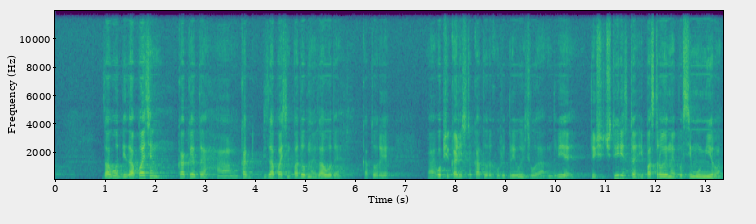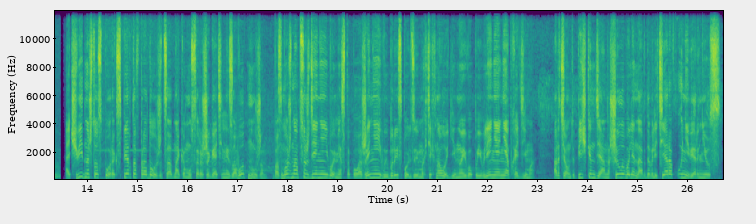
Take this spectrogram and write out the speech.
завод безопасен, как, это, э, как безопасен подобные заводы, которые, э, общее количество которых уже превысило 2 1400 и построенные по всему миру. Очевидно, что спор экспертов продолжится, однако мусоросжигательный завод нужен. Возможно, обсуждение его местоположения и выбора используемых технологий, но его появление необходимо. Артем Тупичкин, Диана Шилова, Ленардо Влетьяров, Универньюз.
